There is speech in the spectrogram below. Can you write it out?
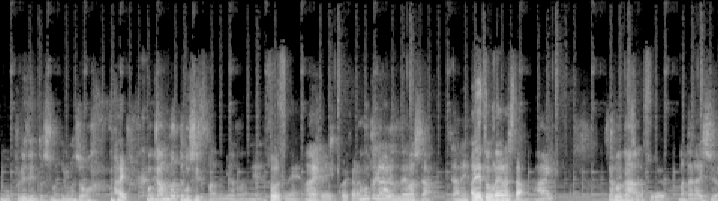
もうプレゼントしまくりましょはい。う。もう頑張ってほしいですからね、皆さんね。そうですね。はいこれから本当にありがとううございました。じゃあね。ありがとうございましたはい。じゃあごまた。また来週。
